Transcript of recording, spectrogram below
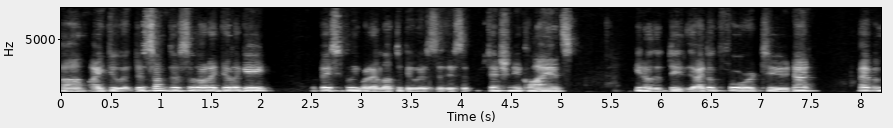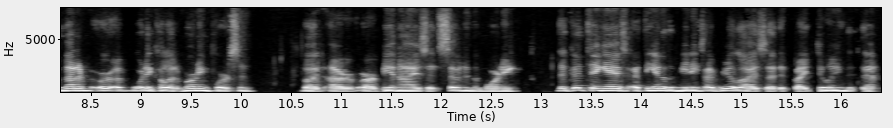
um, I do it. There's some there's a lot I delegate, basically what I love to do is is the potential new clients. You know, the, the, I look forward to not. I'm not a, what do you call it a morning person, but our our BNI is at seven in the morning, the good thing is at the end of the meetings, I realized that if by doing them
